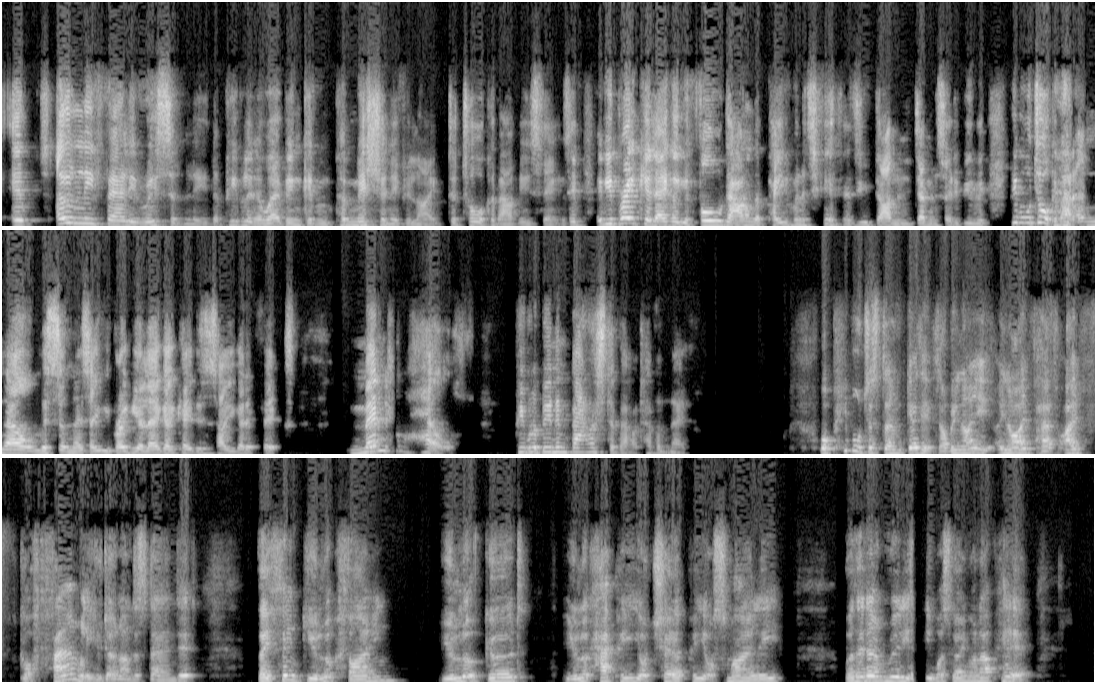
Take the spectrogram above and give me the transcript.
it's only fairly recently that people in a way have been given permission, if you like, to talk about these things. If, if you break your leg or you fall down on the pavement as you've done and demonstrated beauty, people will talk about it and they'll listen. They say you broke your leg, okay, this is how you get it fixed. Mental health, people have been embarrassed about, haven't they? Well, people just don't get it. I mean, I you know I've have I've got family who don't understand it. They think you look fine, you look good, you look happy, you're chirpy, you're smiley, but they don't really see what's going on up here.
